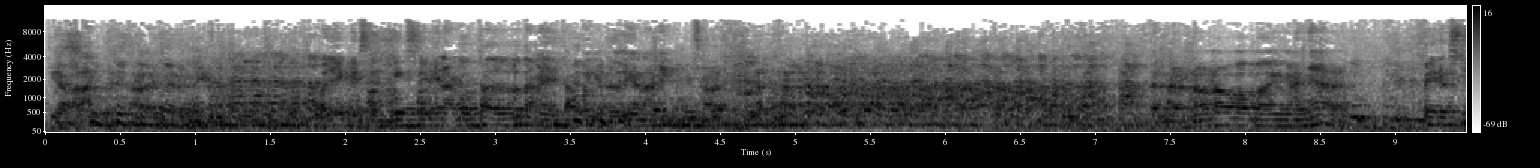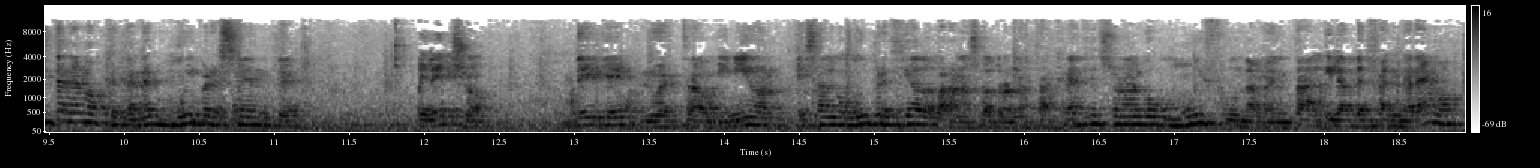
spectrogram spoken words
tira para adelante, ¿sabes? Oye, que sentirse bien acostado de otro también está bueno, que lo digan a mí, ¿sabes? Pero no nos vamos a engañar. Pero sí tenemos que tener muy presente el hecho de que nuestra opinión es algo muy preciado para nosotros. Nuestras creencias son algo muy fundamental y las defenderemos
